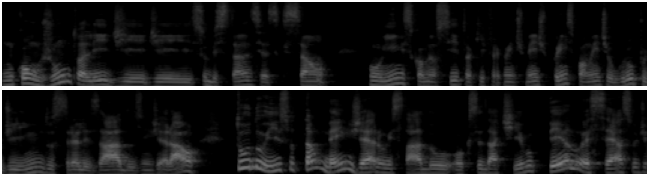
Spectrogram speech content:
um conjunto ali de, de substâncias que são ruins, como eu cito aqui frequentemente, principalmente o grupo de industrializados em geral, tudo isso também gera um estado oxidativo pelo excesso de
